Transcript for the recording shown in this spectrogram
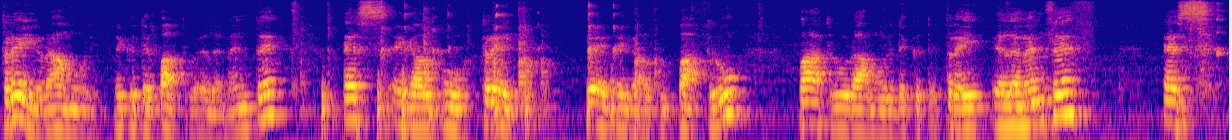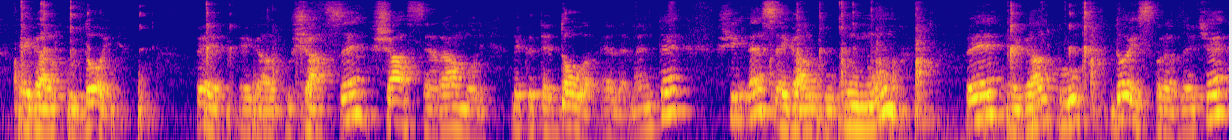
3 ramuri de câte 4 elemente, S egal cu 3, P egal cu 4, 4 ramuri de câte 3 elemente, S egal cu 2, P egal cu 6, 6 ramuri de câte 2 elemente și S egal cu 1, P egal cu 12,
